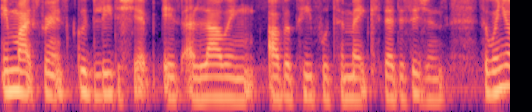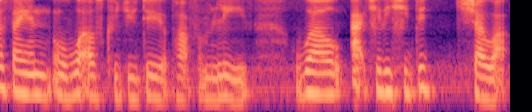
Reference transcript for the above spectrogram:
in my experience, good leadership is allowing other people to make their decisions. So when you're saying, "Well, what else could you do apart from leave?" Well, actually, she did show up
